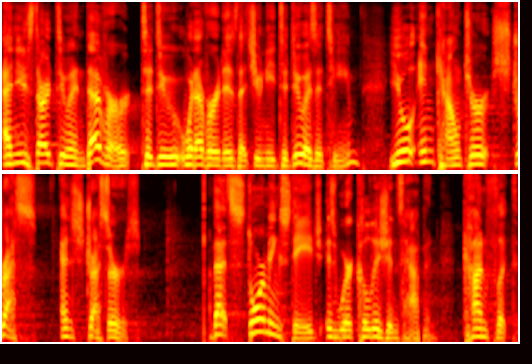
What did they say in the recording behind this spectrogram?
and you start to endeavor to do whatever it is that you need to do as a team, you'll encounter stress and stressors. That storming stage is where collisions happen, conflict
